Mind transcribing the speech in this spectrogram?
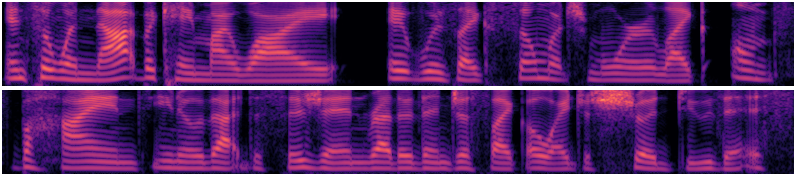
And so when that became my why, it was like so much more like oomph behind, you know, that decision rather than just like, oh, I just should do this.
